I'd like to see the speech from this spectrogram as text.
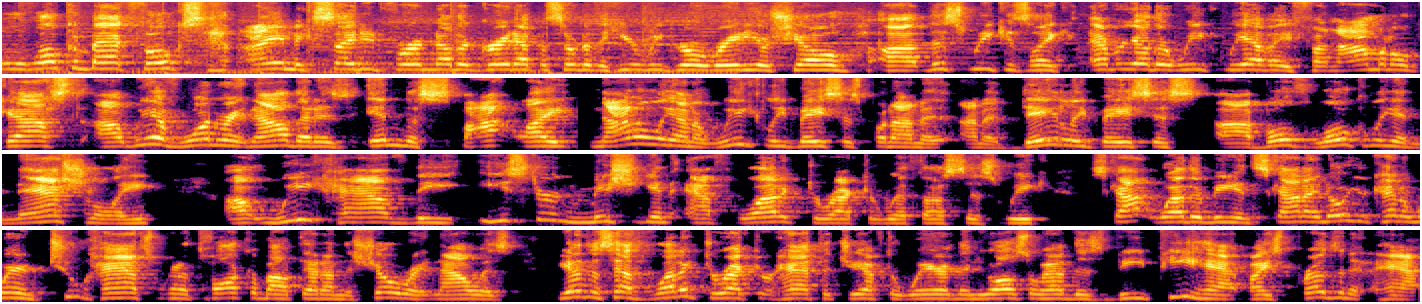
Well, welcome back, folks. I am excited for another great episode of the Here We Grow radio show. Uh, this week is like every other week. We have a phenomenal guest. Uh, we have one right now that is in the spotlight, not only on a weekly basis, but on a, on a daily basis, uh, both locally and nationally. Uh, we have the Eastern Michigan Athletic Director with us this week, Scott Wetherbee. And Scott, I know you're kind of wearing two hats. We're going to talk about that on the show right now. Is you have this athletic director hat that you have to wear, and then you also have this VP hat, vice president hat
